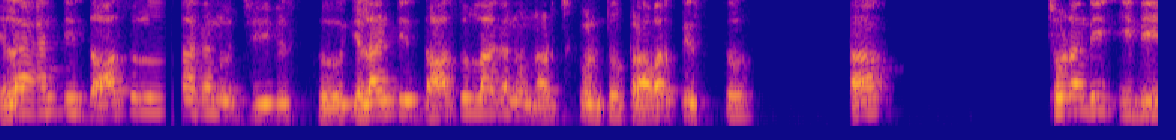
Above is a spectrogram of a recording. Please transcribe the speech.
ఇలాంటి దాసుల్లాగా నువ్వు జీవిస్తూ ఇలాంటి దాసుల్లాగా నువ్వు నడుచుకుంటూ ప్రవర్తిస్తూ ఆ? చూడండి ఇది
